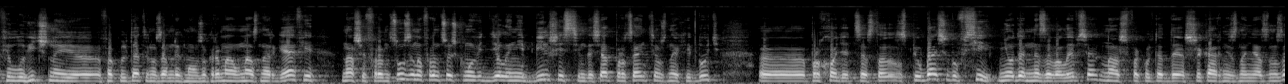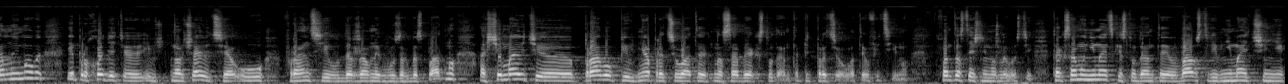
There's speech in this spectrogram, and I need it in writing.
філологічний е, факультет іноземних мов. Зокрема, у нас на РГФі наші французи на французькому відділенні більшість 70% з них йдуть, е, проходять це співбесіду. Всі ні один не завалився. Наш факультет дає шикарні знання з іноземної мови і проходять е, і навчаються у Франції в державних вузах безплатно, а ще мають е, право півдня працювати на себе як студенти, підпрацьовувати офіційно. Фантастичні можливості. Так само німецькі студенти в Австрії, в Німеччині,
